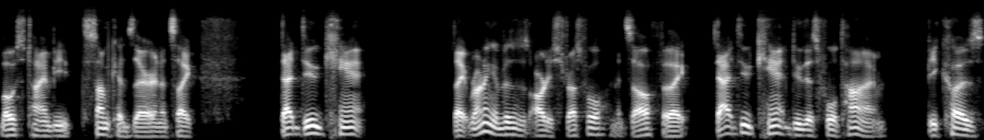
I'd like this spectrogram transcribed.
most of the time be some kids there, and it's like that dude can't. Like running a business is already stressful in itself, but like that dude can't do this full time because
